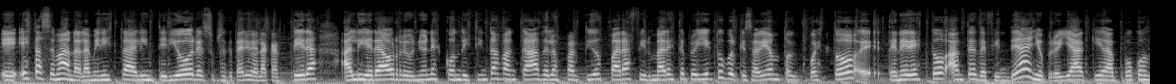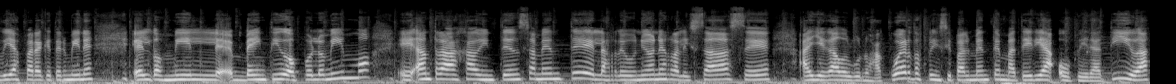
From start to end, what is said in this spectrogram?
eh, esta semana la ministra del Interior, el subsecretario de la cartera, ha liderado reuniones con distintas bancadas de los partidos para firmar este proyecto porque se habían puesto eh, tener esto antes de fin de año, pero ya queda pocos días para que termine el 2022. Por lo mismo, eh, han trabajado intensamente en las reuniones realizadas, se ha llegado a algunos acuerdos, principalmente en materia operativa.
